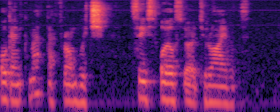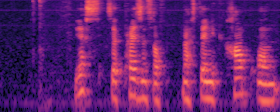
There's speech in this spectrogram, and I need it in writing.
organic matter from which these oils were derived. Yes, the presence of Naphthenic hump on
